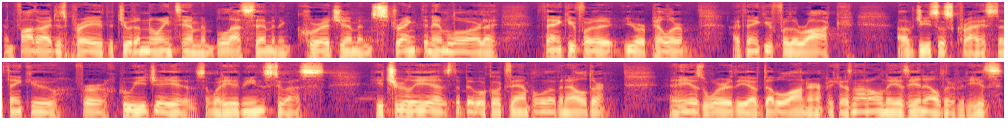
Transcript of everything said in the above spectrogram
and Father, I just pray that you would anoint him and bless him and encourage him and strengthen him, Lord. I thank you for your pillar. I thank you for the rock of Jesus Christ. I thank you for who EJ is and what he means to us. He truly is the biblical example of an elder, and he is worthy of double honor because not only is he an elder, but he is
